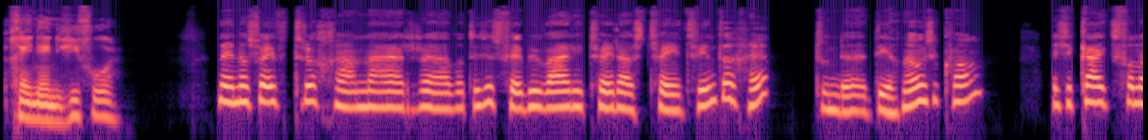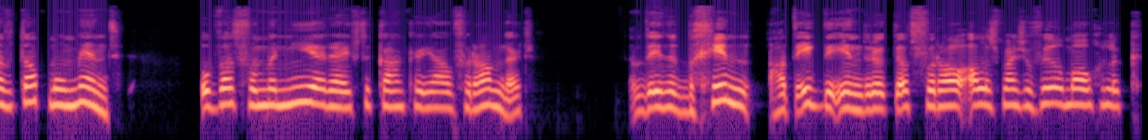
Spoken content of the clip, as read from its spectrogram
Geen energie voor. Nee, en als we even teruggaan naar, eh, wat is het, februari 2022, hè, toen de diagnose kwam. Als je kijkt vanaf dat moment, op wat voor manier heeft de kanker jou veranderd? Want in het begin had ik de indruk dat vooral alles maar zoveel mogelijk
